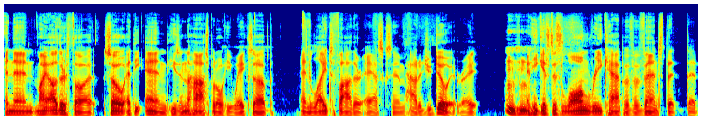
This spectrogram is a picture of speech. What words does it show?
And then my other thought, so at the end, he's in the hospital, he wakes up and Light's father asks him, "How did you do it?" right? Mhm. And he gives this long recap of events that that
